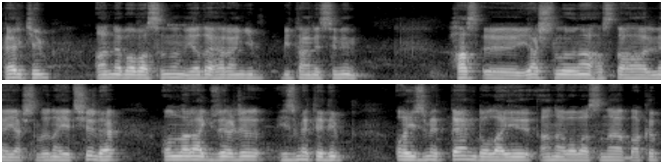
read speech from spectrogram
her kim anne babasının ya da herhangi bir tanesinin has, e, yaşlılığına, hasta haline, yaşlılığına yetişir de onlara güzelce hizmet edip o hizmetten dolayı ana babasına bakıp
